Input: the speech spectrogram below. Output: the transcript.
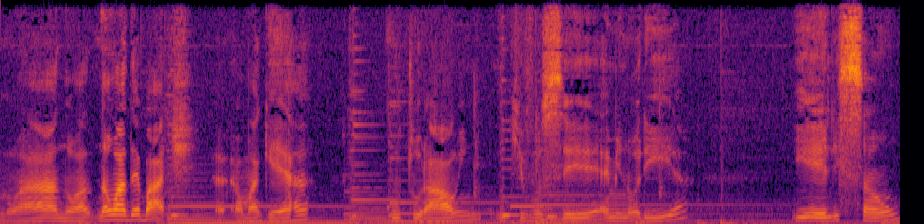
não há, não há, não há debate. É, é uma guerra cultural em, em que você é minoria e eles são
